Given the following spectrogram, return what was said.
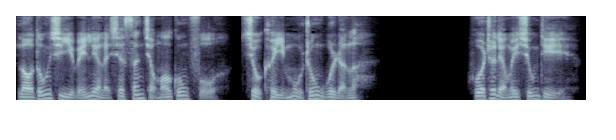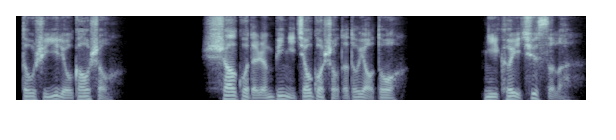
老东西以为练了些三脚猫功夫就可以目中无人了。我这两位兄弟都是一流高手，杀过的人比你交过手的都要多。你可以去死了。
